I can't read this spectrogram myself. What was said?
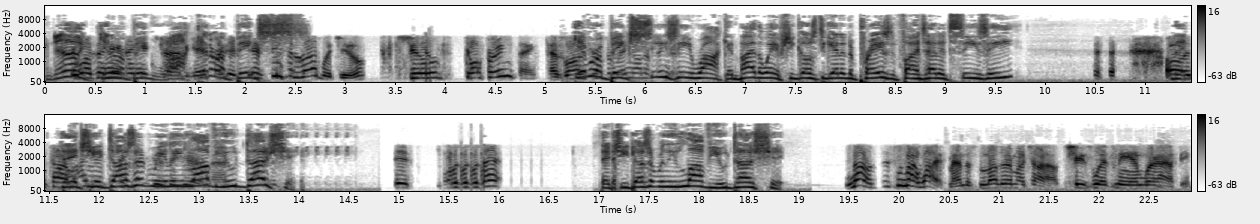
No, it get her a big rock. Get her a big she's in love with you, she'll go for anything. As long Give as her a big ring on. CZ rock. And by the way, if she goes to get it appraised and finds out it's CZ, Oh, then, Tom, then I she doesn't really love you, does she? It, what, what was that? That she doesn't really love you, does she? No, this is my wife, man. This is the mother of my child. She's with me, and we're happy.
